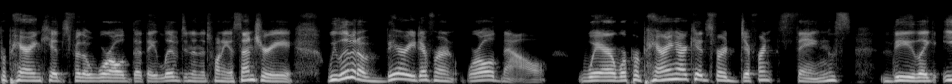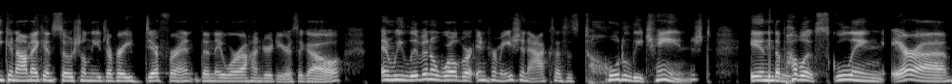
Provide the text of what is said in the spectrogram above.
preparing kids for the world that they lived in in the 20th century. We live in a very different world now where we're preparing our kids for different things. The like economic and social needs are very different than they were 100 years ago. And we live in a world where information access has totally changed. In the mm-hmm. public schooling era,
